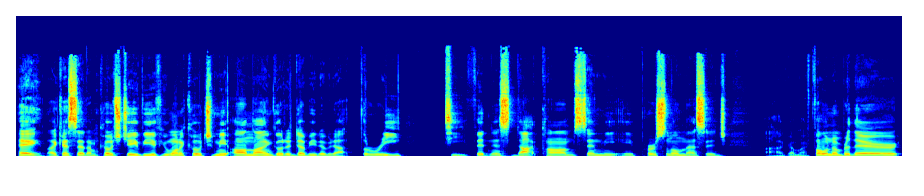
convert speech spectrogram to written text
Hey, like I said, I'm Coach JV. If you want to coach me online, go to www.3 tfitness.com. Send me a personal message. I got my phone number there,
